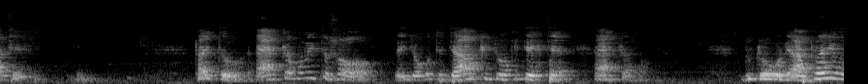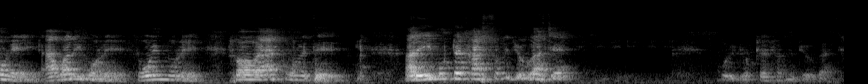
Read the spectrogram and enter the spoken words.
আছে? তাই তো একটা মনেই তো সব। এই জগতে যা কিছু আপনি দেখছেন, একটা মনে। দুটো মনে, আপনারই মনে, আমারই মনে ওই মনে, সব এক মনেতে। আর এই মনটা কার সঙ্গে যোগ আছে? ওই লোকটার সঙ্গে যোগ আছে।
